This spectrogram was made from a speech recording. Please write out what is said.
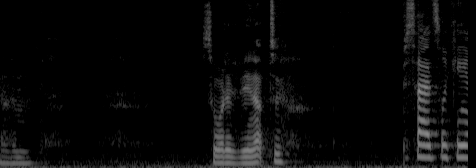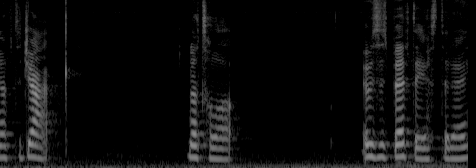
Um, so what have you been up to? Besides looking after Jack? Not a lot. It was his birthday yesterday.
